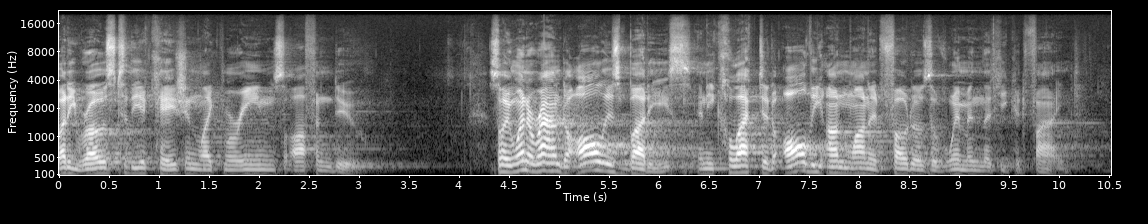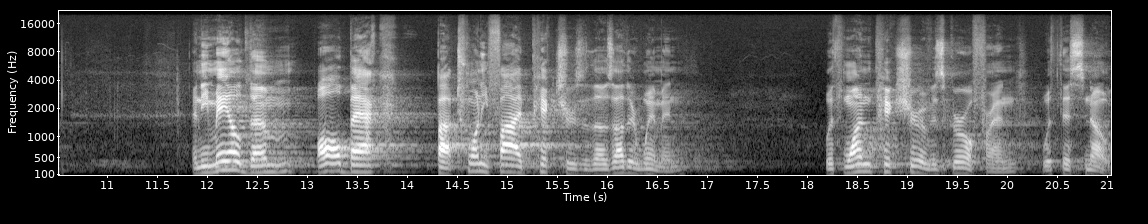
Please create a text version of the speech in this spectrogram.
but he rose to the occasion like Marines often do. So he went around to all his buddies and he collected all the unwanted photos of women that he could find. And he mailed them all back, about 25 pictures of those other women, with one picture of his girlfriend with this note.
